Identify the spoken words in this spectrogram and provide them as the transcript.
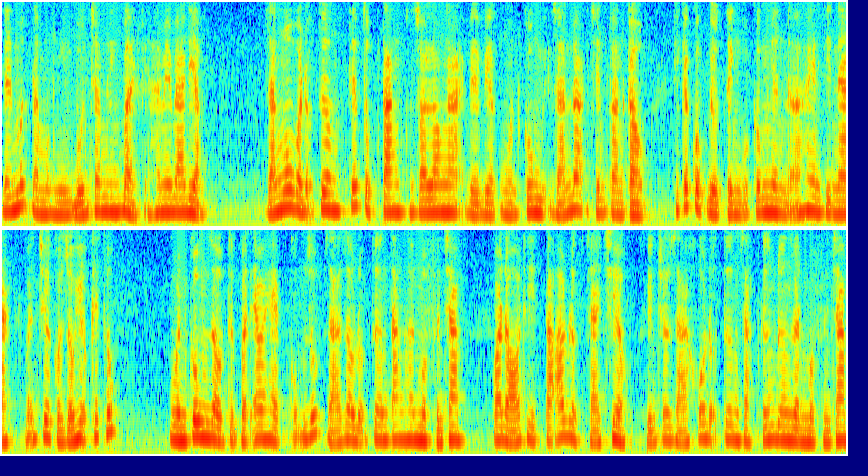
lên mức là 1.407,23 điểm. Giá ngô và đậu tương tiếp tục tăng do lo ngại về việc nguồn cung bị gián đoạn trên toàn cầu khi các cuộc biểu tình của công nhân ở Argentina vẫn chưa có dấu hiệu kết thúc. Nguồn cung dầu thực vật eo hẹp cũng giúp giá dầu đậu tương tăng hơn 1%, qua đó thì tạo áp lực trái chiều khiến cho giá khô đậu tương giảm tương đương gần 1%.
